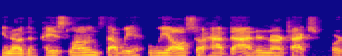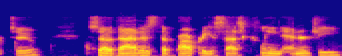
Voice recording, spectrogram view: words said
you know, the PACE loans that we, we also have that in our tax report too. So that is the property assessed clean energy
